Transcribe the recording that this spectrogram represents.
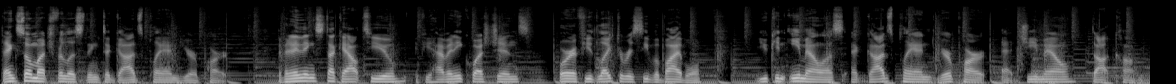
Thanks so much for listening to God's Plan Your Part. If anything stuck out to you, if you have any questions, or if you'd like to receive a Bible, you can email us at godsplanyourpart at gmail.com.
